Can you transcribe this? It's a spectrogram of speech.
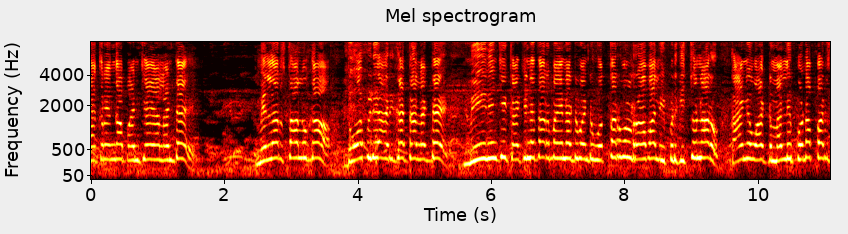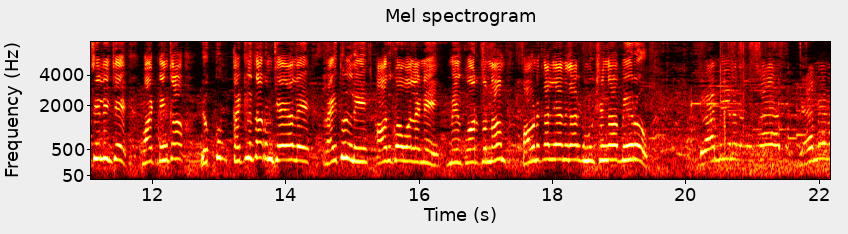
సక్రమంగా పనిచేయాలంటే మిల్లర్స్ తాలూకా దోపిడీ అరికట్టాలంటే మీ నుంచి కఠినతరమైనటువంటి ఉత్తర్వులు రావాలి ఇప్పటికి ఇచ్చున్నారు. కానీ వాటిని మళ్ళీ పునఃపరిశీలించి వాటిని ఇంకా ఎక్కువ కఠినతరం చేయాలి. రైతుల్ని ఆదుకోవాలని మేము కోరుతున్నాం. పవన్ కళ్యాణ్ గారికి ముఖ్యంగా మీరు గ్రామీణ వ్యవసాయ గ్రామీణ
